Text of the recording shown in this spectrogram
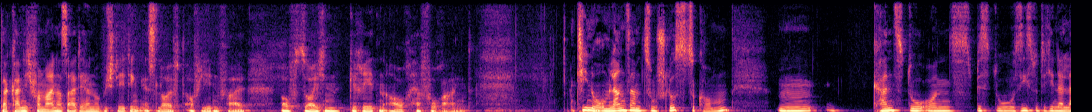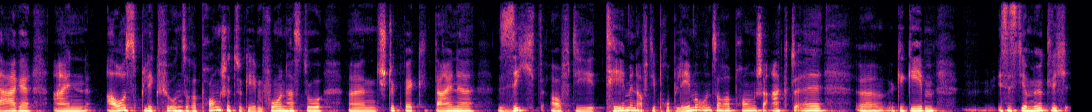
Da kann ich von meiner Seite her nur bestätigen, es läuft auf jeden Fall auf solchen Geräten auch hervorragend. Tino, um langsam zum Schluss zu kommen, mm, kannst du uns, bist du, siehst du dich in der Lage, einen Ausblick für unsere Branche zu geben? Vorhin hast du ein Stück weg deine Sicht auf die Themen, auf die Probleme unserer Branche aktuell äh, gegeben. Ist es dir möglich,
